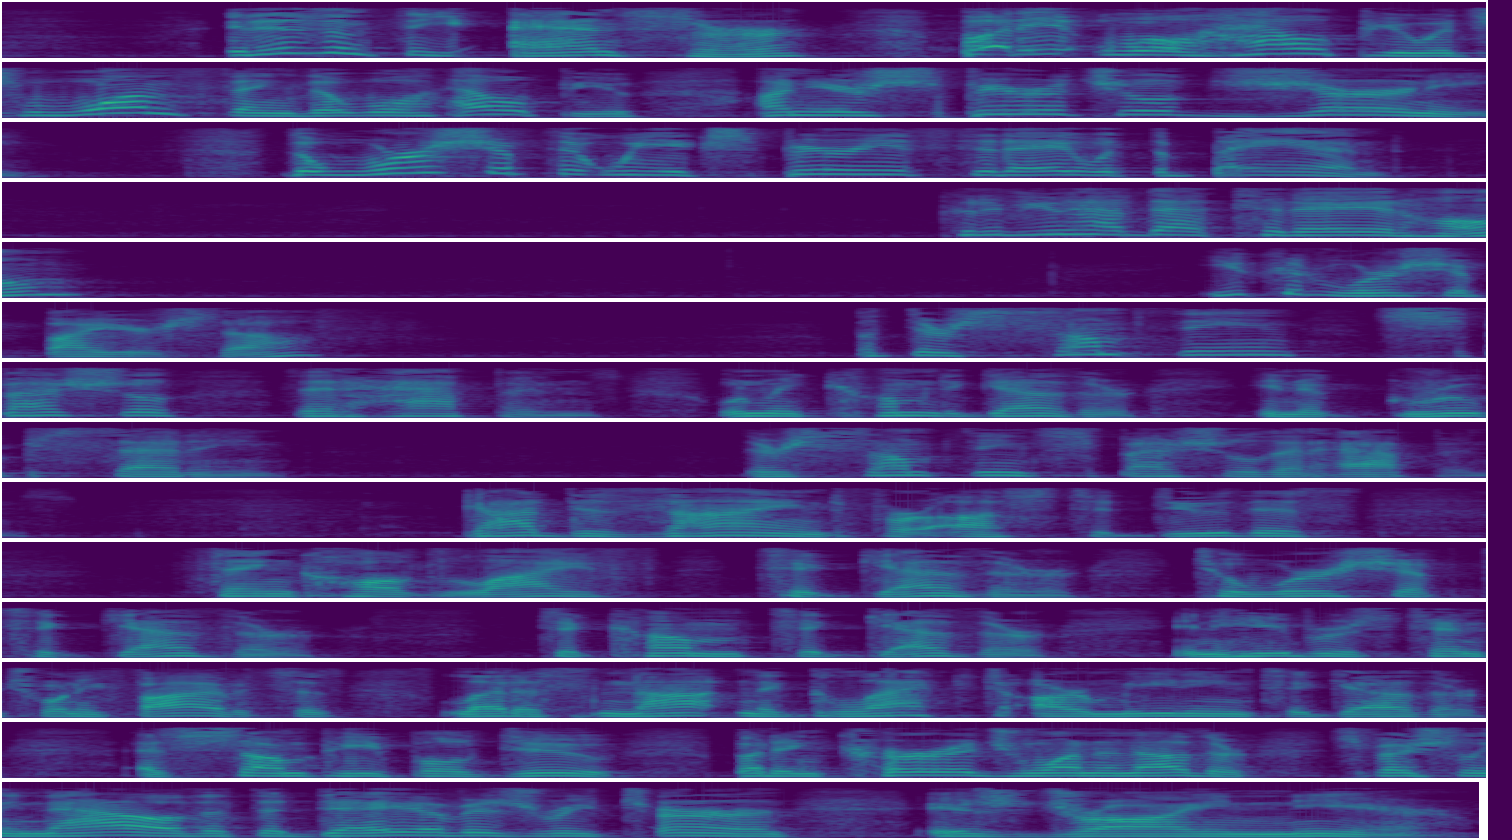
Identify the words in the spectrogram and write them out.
It isn't the answer, but it will help you. It's one thing that will help you on your spiritual journey. The worship that we experience today with the band. Could have you had that today at home? You could worship by yourself. But there's something special that happens when we come together in a group setting. There's something special that happens. God designed for us to do this thing called life together, to worship together, to come together. In Hebrews 10:25 it says, "Let us not neglect our meeting together as some people do, but encourage one another, especially now that the day of his return is drawing near."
